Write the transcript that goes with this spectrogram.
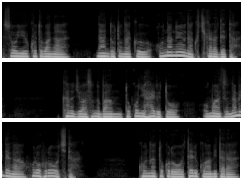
う。そういう言葉が何度となく女のような口から出た。彼女はその晩床に入ると思わず涙がほろほろ落ちた。こんなところを照子が見たら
